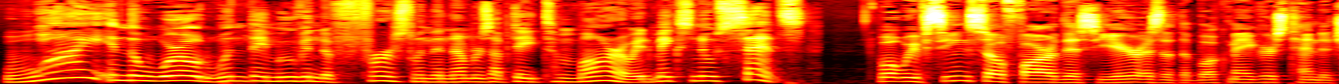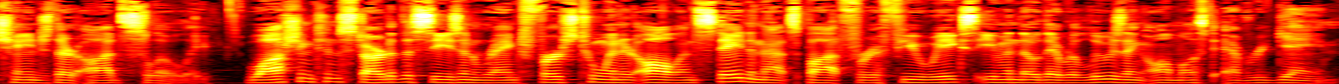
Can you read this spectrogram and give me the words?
why in the world wouldn't they move into first when the numbers update tomorrow? It makes no sense. What we've seen so far this year is that the bookmakers tend to change their odds slowly. Washington started the season ranked first to win it all and stayed in that spot for a few weeks, even though they were losing almost every game.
